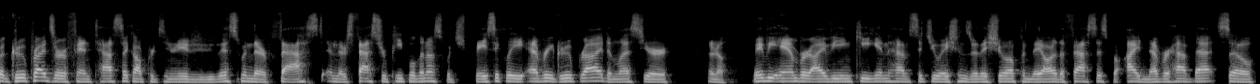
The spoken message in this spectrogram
but group rides are a fantastic opportunity to do this when they're fast and there's faster people than us which basically every group ride unless you're i don't know maybe amber ivy and keegan have situations where they show up and they are the fastest but i never have that so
